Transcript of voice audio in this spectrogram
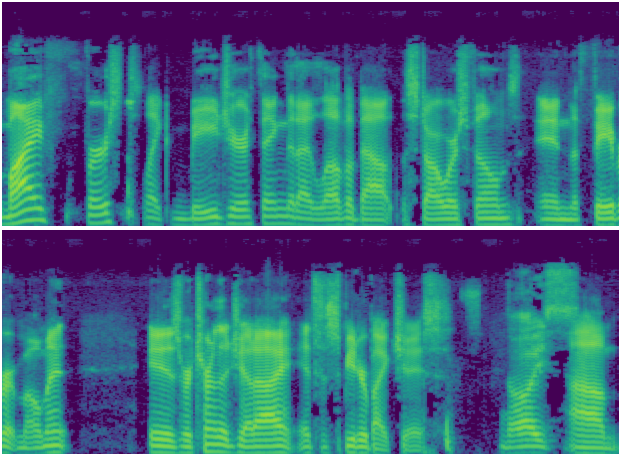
my first like major thing that I love about the Star Wars films and the favorite moment is Return of the Jedi. It's a speeder bike chase. Nice. Um,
